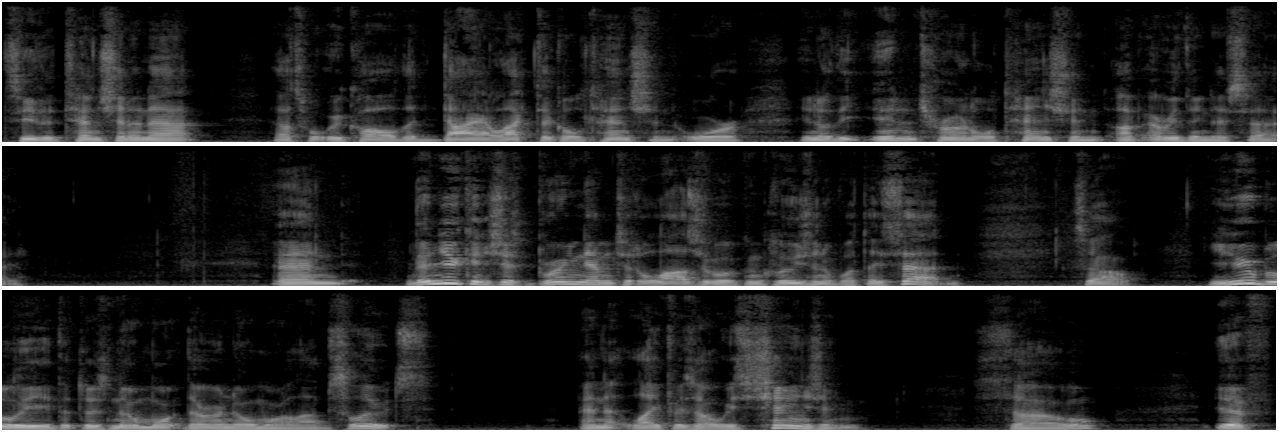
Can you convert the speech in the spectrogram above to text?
See the tension in that? That's what we call the dialectical tension, or you know, the internal tension of everything they say. And then you can just bring them to the logical conclusion of what they said. So you believe that there's no more there are no moral absolutes, and that life is always changing. So if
